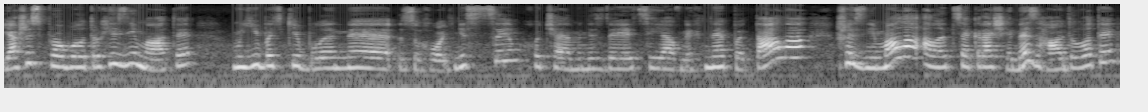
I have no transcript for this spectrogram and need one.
Я щось спробувала трохи знімати. Мої батьки були не згодні з цим, хоча мені здається, я в них не питала, що знімала, але це краще не згадувати.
